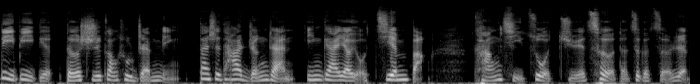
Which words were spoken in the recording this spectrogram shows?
利弊的得失，告诉人民，但是他仍然应该要有肩膀，扛起做决策的这个责任。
